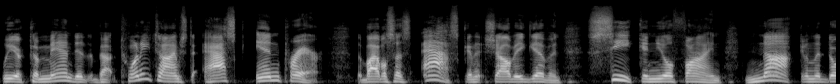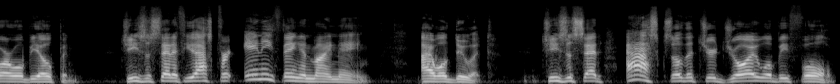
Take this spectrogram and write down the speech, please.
We are commanded about 20 times to ask in prayer. The Bible says, ask and it shall be given. Seek and you'll find. Knock and the door will be open. Jesus said, if you ask for anything in my name, I will do it. Jesus said, Ask so that your joy will be full.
